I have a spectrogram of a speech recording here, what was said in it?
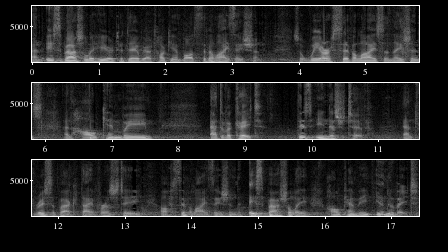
And especially here today, we are talking about civilization. So we are civilized nations, and how can we advocate this initiative? And respect diversity of civilization, especially how can we innovate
